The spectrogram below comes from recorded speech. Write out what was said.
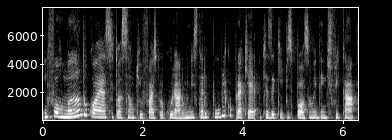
informando qual é a situação que o faz procurar o Ministério Público para que, que as equipes possam identificar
